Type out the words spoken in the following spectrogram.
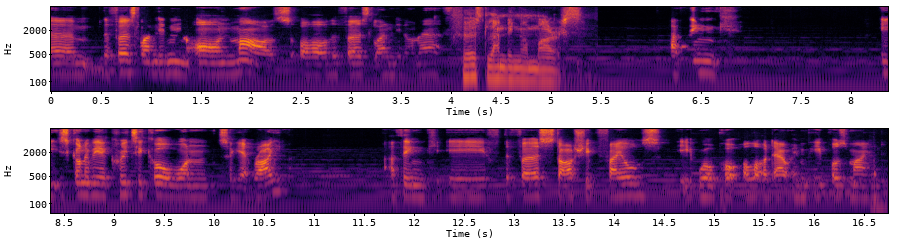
um, the first landing on Mars or the first landing on Earth? First landing on Mars. I think it's going to be a critical one to get right. I think if the first Starship fails, it will put a lot of doubt in people's mind.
